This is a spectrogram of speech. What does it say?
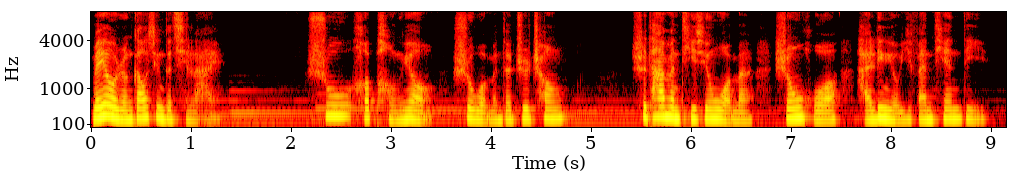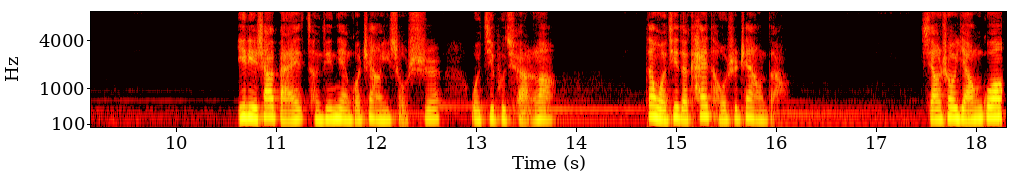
没有人高兴得起来。书和朋友是我们的支撑，是他们提醒我们生活还另有一番天地。伊丽莎白曾经念过这样一首诗，我记不全了。但我记得开头是这样的：享受阳光，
